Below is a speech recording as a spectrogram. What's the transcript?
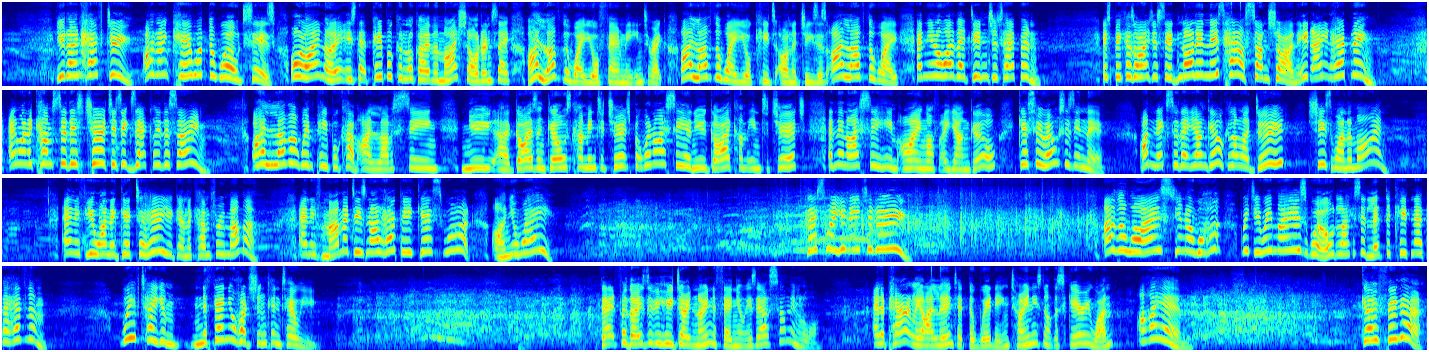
You don't have to. I don't care what the world says. All I know is that people can look over my shoulder and say, I love the way your family interact. I love the way your kids honor Jesus. I love the way. And you know what? That didn't just happen. It's because I just said, Not in this house, sunshine. It ain't happening. And when it comes to this church, it's exactly the same. I love it when people come. I love seeing new uh, guys and girls come into church. But when I see a new guy come into church and then I see him eyeing off a young girl, guess who else is in there? I'm next to that young girl because I'm like, dude, she's one of mine. And if you want to get to her, you're going to come through mama. And if mama is not happy, guess what? On your way. That's what you need to do. Otherwise, you know what? We do. We may as well, like I said, let the kidnapper have them. We've taken. Nathaniel Hodgson can tell you. that for those of you who don't know, Nathaniel is our son-in-law. And apparently, I learnt at the wedding, Tony's not the scary one. I am. Go figure.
